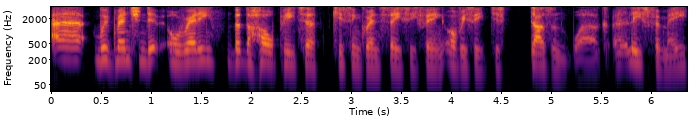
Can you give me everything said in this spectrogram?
Uh, we've mentioned it already, but the whole Peter kissing Gwen Stacy thing obviously just doesn't work, at least for me.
